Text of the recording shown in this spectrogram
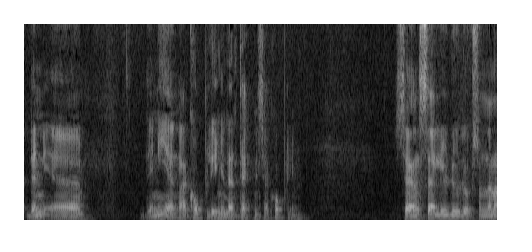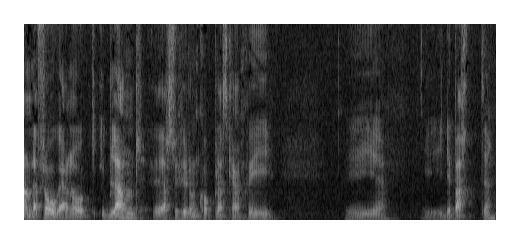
den, eh, den ena kopplingen, den tekniska kopplingen. Sen ställer du liksom den andra frågan och ibland, eh, alltså hur de kopplas kanske i, i, i debatten.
